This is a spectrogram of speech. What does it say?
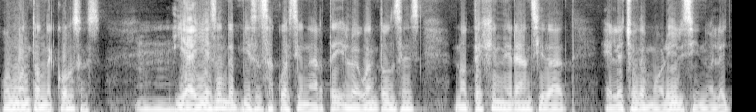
un montón de cosas. Y ahí es donde empiezas a cuestionarte y luego entonces no te genera ansiedad el hecho de morir, sino, el,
